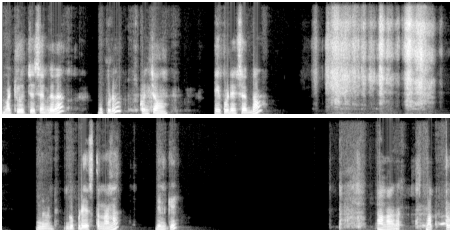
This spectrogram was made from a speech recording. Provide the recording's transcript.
మట్లు వచ్చేసాను కదా. ఇప్పుడు కొంచెం టీ పొడి వేసేద్దాం. ఇదిగోండి గుప్పుడు వేస్తున్నాను దీనికి. అలాగా మొత్తం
